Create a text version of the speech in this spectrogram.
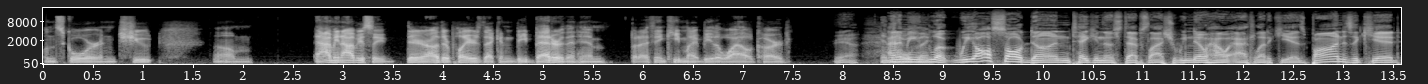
and score and shoot. Um, I mean, obviously there are other players that can be better than him, but I think he might be the wild card. yeah. And I mean, thing. look, we all saw Dunn taking those steps last year. We know how athletic he is. Bond is a kid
